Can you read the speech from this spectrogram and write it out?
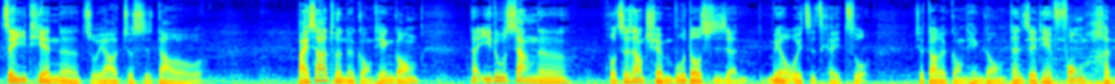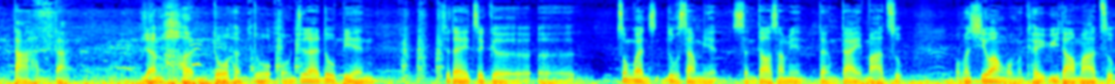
这一天呢，主要就是到白沙屯的拱天宫。那一路上呢，火车上全部都是人，没有位置可以坐，就到了拱天宫。但这天风很大很大，人很多很多，我们就在路边，就在这个呃纵贯路上面、省道上面等待妈祖。我们希望我们可以遇到妈祖，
